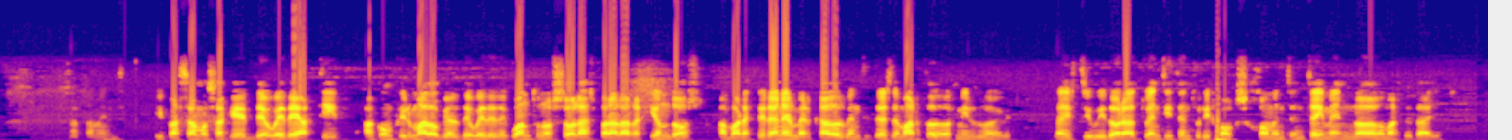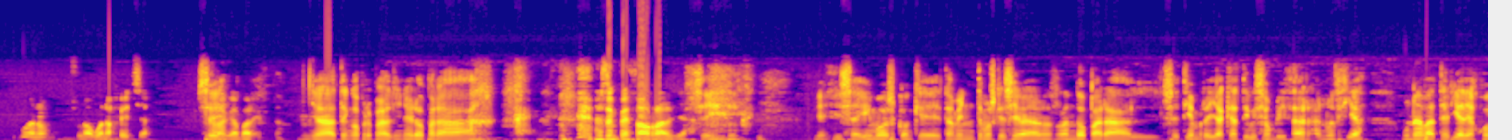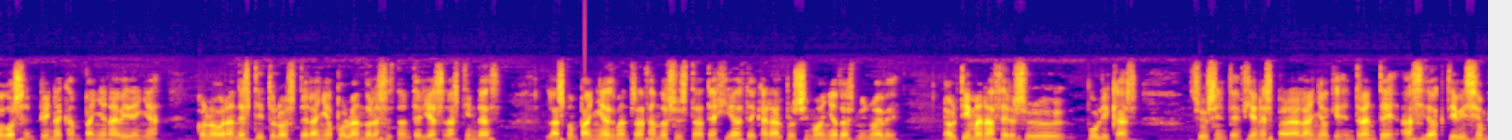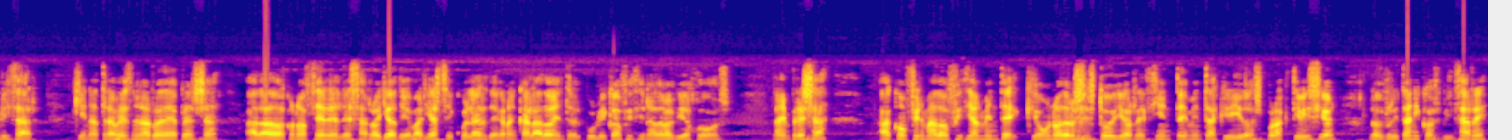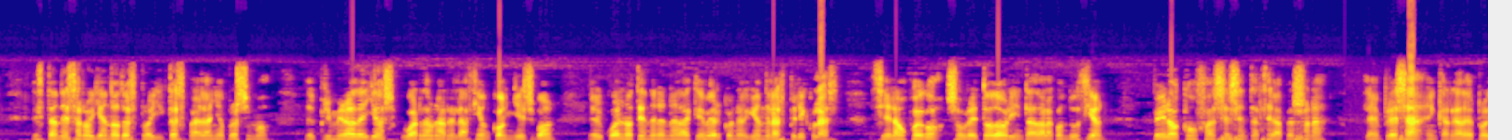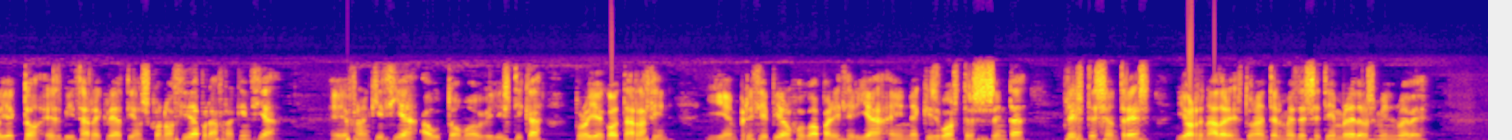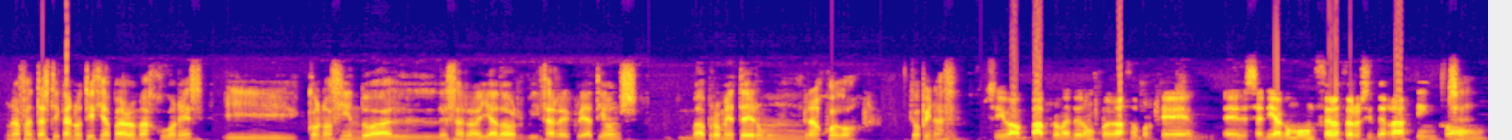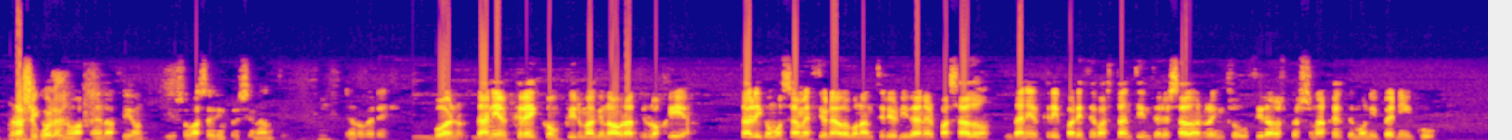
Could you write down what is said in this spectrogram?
Exactamente. Y pasamos a que DVD Active ha confirmado que el DVD de Quantum of Solas para la región 2 aparecerá en el mercado el 23 de marzo de 2009. La distribuidora 20th Century Fox Home Entertainment no ha dado más detalles. Bueno, es una buena fecha Sí, para que aparezca. ya tengo preparado el dinero para Has empezado a ahorrar ya. Sí. Y seguimos con que también tenemos que seguir ahorrando para el septiembre, ya que Activision Blizzard anuncia una batería de juegos en plena campaña navideña. Con los grandes títulos del año poblando las estanterías en las tiendas, las compañías van trazando sus estrategias de cara al próximo año 2009. La última en hacer públicas sus intenciones para el año entrante ha sido Activision Blizzard, quien a través de una rueda de prensa ha dado a conocer el desarrollo de varias secuelas de gran calado entre el público aficionado a los videojuegos. La empresa ha confirmado oficialmente que uno de los estudios recientemente adquiridos por Activision, los británicos Bizarre, están desarrollando dos proyectos para el año próximo. El primero de ellos guarda una relación con James Bond, el cual no tendrá nada que ver con el guion de las películas. Será un juego sobre todo orientado a la conducción, pero con fases en tercera persona. La empresa encargada del proyecto es Bizarre Creations, conocida por la franquicia, eh, automovilística Project Racing, y en principio el juego aparecería en Xbox 360, PlayStation 3 y ordenadores durante el mes de septiembre de 2009. Una fantástica noticia para los más jugones y conociendo al desarrollador Bizarre Creations va a prometer un gran juego. ¿Qué opinas? Sí, va, va a prometer un juegazo porque eh, sería como un 007 Racing con Sí, una secuela. de nueva generación y eso va a ser impresionante. Mm. Ya lo veréis. Bueno, Daniel Craig confirma que no habrá trilogía. Tal y como se ha mencionado con anterioridad en el pasado, Daniel Craig parece bastante interesado en reintroducir a los personajes de Moneypenny y Q,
